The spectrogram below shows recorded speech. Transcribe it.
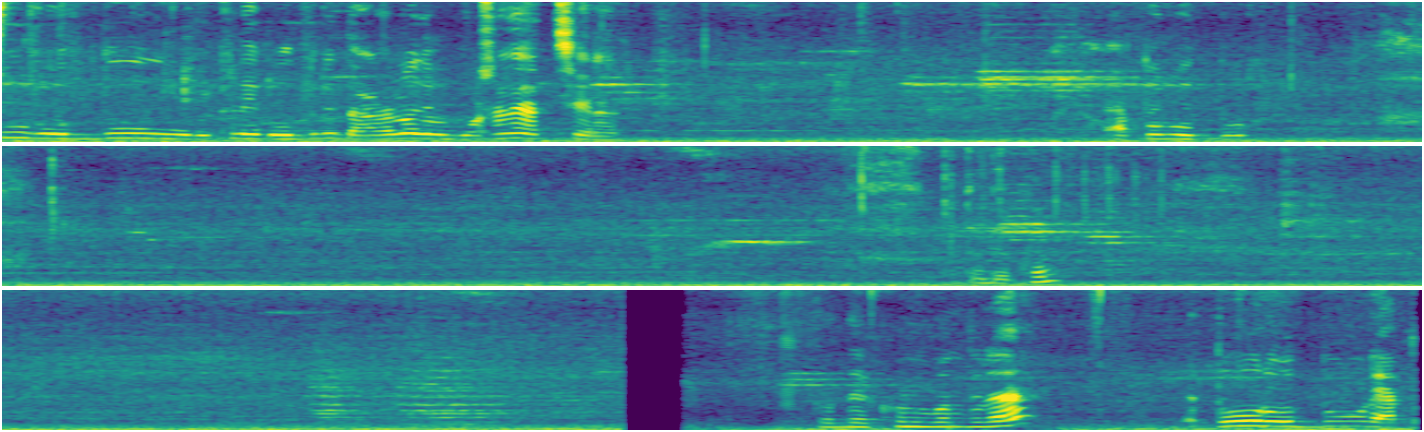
প্রচুর রোদ্দুর, এখানে রোদ্দুরে দাঁড়ানো বসা যাচ্ছে না। এত রোদ্দুর। তো দেখুন। তো দেখুন বন্ধুরা এত রোদ্দুর এত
